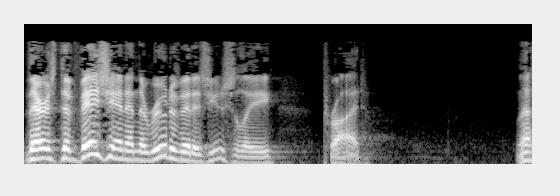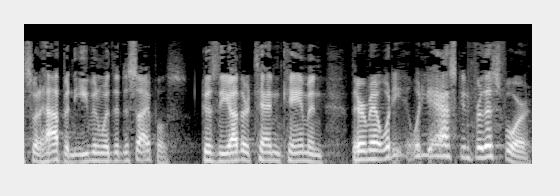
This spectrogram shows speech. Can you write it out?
There's division and the root of it is usually pride. And that's what happened even with the disciples. Because the other ten came and they were, man, what are, you, what are you asking for this for?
